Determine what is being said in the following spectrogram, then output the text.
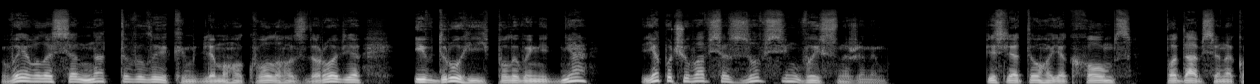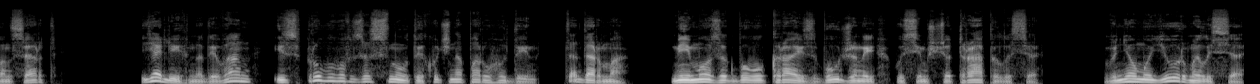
виявилося надто великим для мого кволого здоров'я, і в другій половині дня я почувався зовсім виснаженим. Після того, як Холмс подався на концерт, я ліг на диван і спробував заснути хоч на пару годин, та дарма. Мій мозок був украй збуджений усім, що трапилося, в ньому юрмилися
